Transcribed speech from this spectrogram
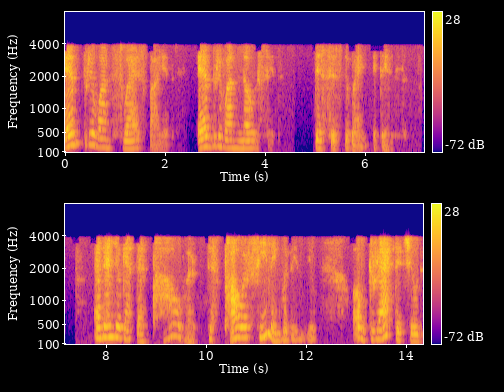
Everyone swears by it. Everyone knows it. This is the way it is. And then you get that power, this power feeling within you of gratitude,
